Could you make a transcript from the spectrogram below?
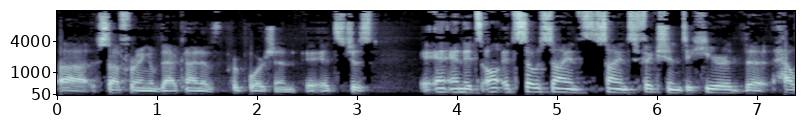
uh, suffering of that kind of proportion. It- It's just, and, and it's all, it's so science science fiction to hear the how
